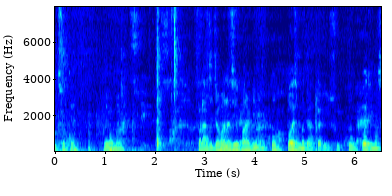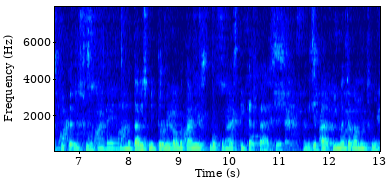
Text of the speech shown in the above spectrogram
ઇટ્સ ઓકે નેવર માઇન્ડ પણ આજે જવાના છે પાર્ટીમાં. ખૂબ જ મજા કરીશું. ખૂબ જ મસ્તી કરીશું. અને બતાવીશ, મિત્રોને પણ બતાવીશ, લોકો મસ્તી કરતા હશે. અને જે પાર્ટીમાં જવાનું છું,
